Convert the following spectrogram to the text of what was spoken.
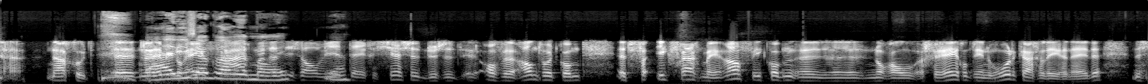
ja. Nou goed, eh, dan Ja, heb ik nog is één ook wel vraag, maar dat is alweer Ja. tegen zessen. Dus het, eh, of er antwoord komt. Het, ik vraag mij af, ik kom eh, nogal geregeld in horecagelegenheden. Dus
